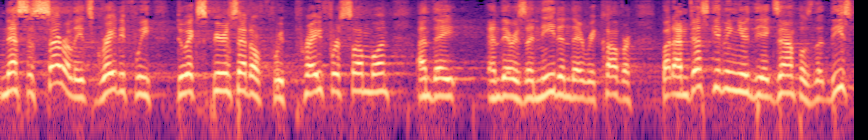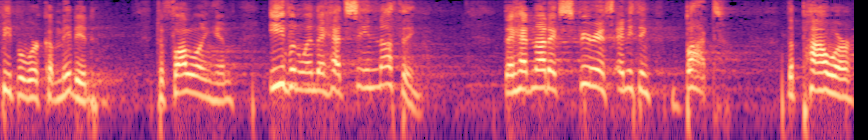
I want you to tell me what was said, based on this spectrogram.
necessarily, it's great if we do experience that or if we pray for someone and they, and there is a need and they recover. But I'm just giving you the examples that these people were committed to following Him even when they had seen nothing. They had not experienced anything but the power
